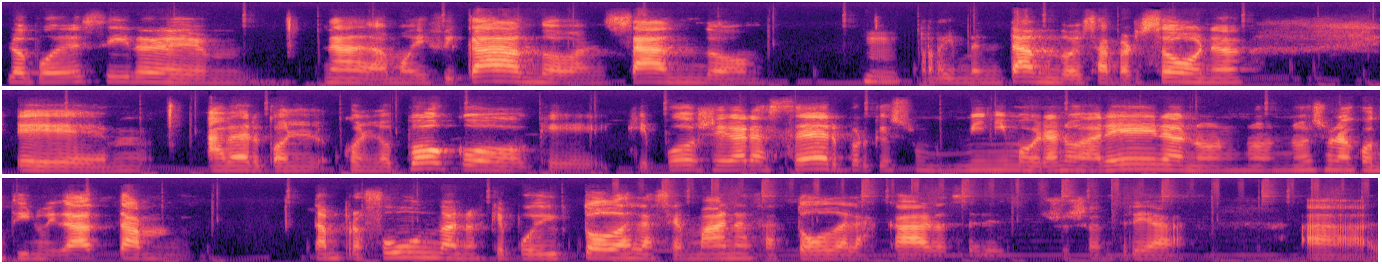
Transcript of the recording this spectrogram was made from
lo podés ir, nada, modificando, avanzando, mm. reinventando esa persona. Em, a ver, con, lo poco que, puedo llegar a hacer, porque es un mínimo grano de arena, no, es una continuidad tan, tan profunda, no es que puedo ir todas las semanas a todas las cárceles. Yo ya entré a, a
